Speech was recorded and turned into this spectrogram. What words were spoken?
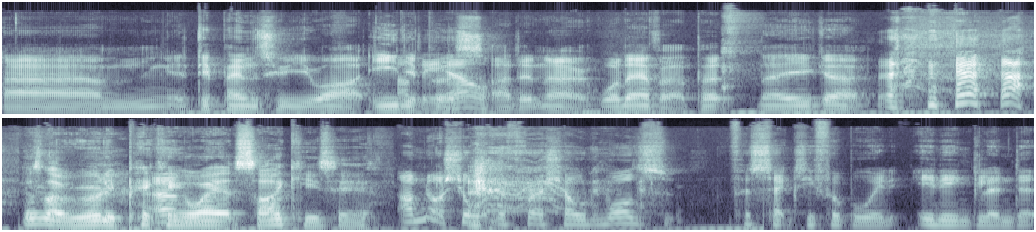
Um, it depends who you are. Oedipus, I don't know, whatever. But there you go. it's like really picking um, away at psyches here. I'm not sure what the threshold was for sexy football in, in England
